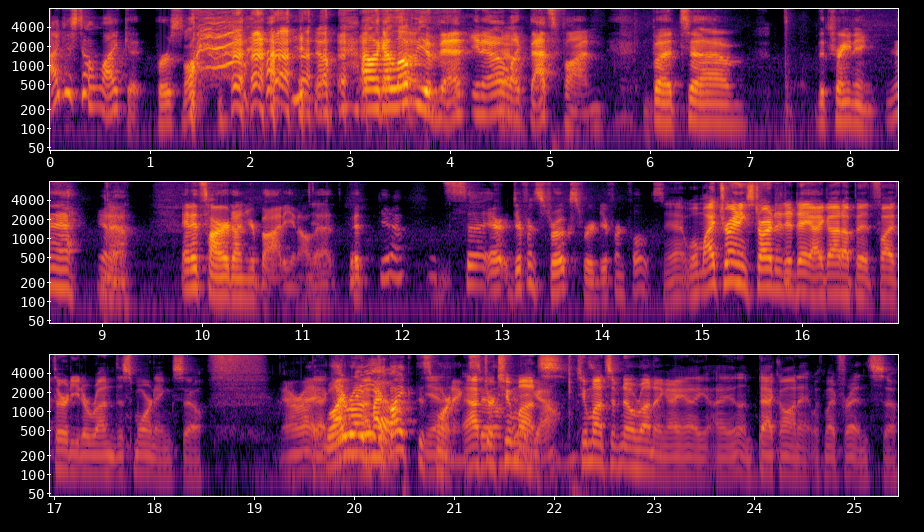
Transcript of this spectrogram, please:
I just don't like it personally. you know, I like I love the event. You know, Yeah. like that's fun, but um, the training, eh, you know Yeah. And it's hard on your body and all Yeah. that. But you know, it's uh, er- different strokes for different folks. Yeah, well, my training started today. I got up at 5:30 to run this morning, so All right. Back well, I rode my Yeah. bike this yeah. morning After so two months, two months of no running, I, I, I am back on it with my friends. So,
